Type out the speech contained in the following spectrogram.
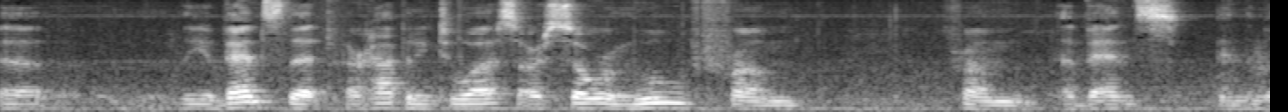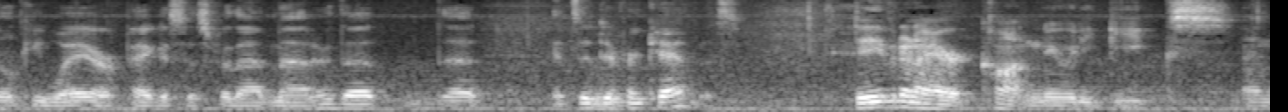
uh, the events that are happening to us are so removed from from events in the Milky Way or Pegasus for that matter, that that it's a different canvas. David and I are continuity geeks, and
